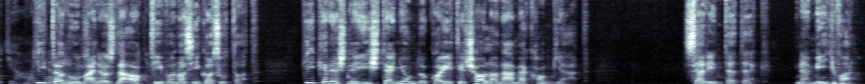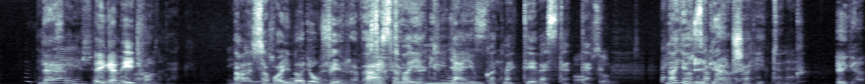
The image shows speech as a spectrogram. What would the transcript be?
Hogyan? Ki tanulmányozná aktívan az igaz utat? Ki keresné Isten nyomdokait és hallaná meg hangját? Szerintetek nem így van? De, igen, így van. Pálszavai nagyon félrevezetőek. Pálszavai mindnyájunkat megtévesztettek. Abszolút. Nagyon zavaros a hitünk. Igen.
